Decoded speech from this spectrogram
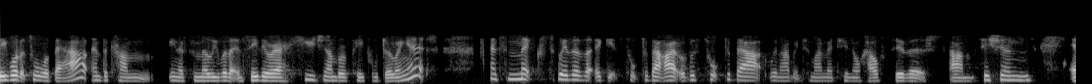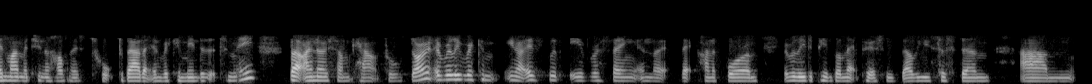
see what it's all about and become, you know, familiar with it and see there are a huge number of people doing it. It's mixed whether it gets talked about. It was talked about when I went to my maternal health service um, sessions, and my maternal health nurse talked about it and recommended it to me. But I know some councils don't. It really recommend, you know, as with everything in the, that kind of forum, it really depends on that person's value system um,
